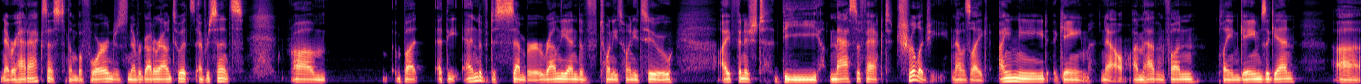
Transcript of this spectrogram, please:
Never had access to them before, and just never got around to it ever since. Um, but at the end of December, around the end of 2022, I finished the Mass Effect trilogy, and I was like, I need a game now. I'm having fun playing games again. Uh,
